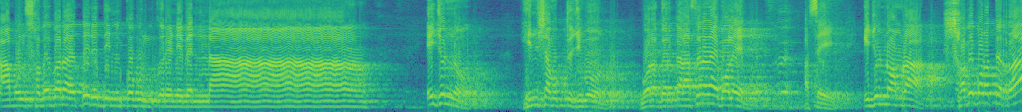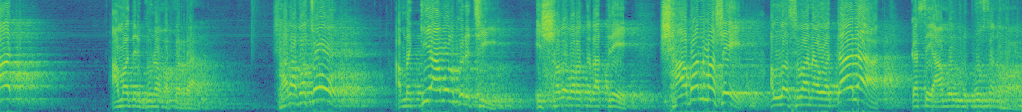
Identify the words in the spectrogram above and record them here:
আমল সবে বারাতের দিন কবুল করে নেবেন না। এই জন্য হিংসামুক্ত জীবন বড় দরকার আছে না নাই বলেন? আছে। এই জন্য আমরা সবে বরাতের রাত আমাদের গুণামাফের রাত। সারা বছর আমরা কি আমল করেছি? এই সবে বরাতের রাত্রে শাবান মাসে আল্লাহ তাআলা কাছে আমলগুলো পৌঁছানো হয়।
